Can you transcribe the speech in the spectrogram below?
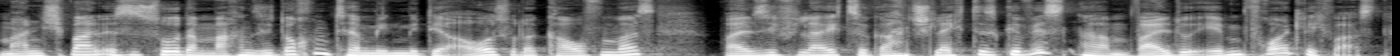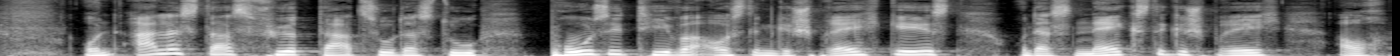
manchmal ist es so, dann machen sie doch einen Termin mit dir aus oder kaufen was, weil sie vielleicht sogar ein schlechtes Gewissen haben, weil du eben freundlich warst. Und alles das führt dazu, dass du positiver aus dem Gespräch gehst und das nächste Gespräch auch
